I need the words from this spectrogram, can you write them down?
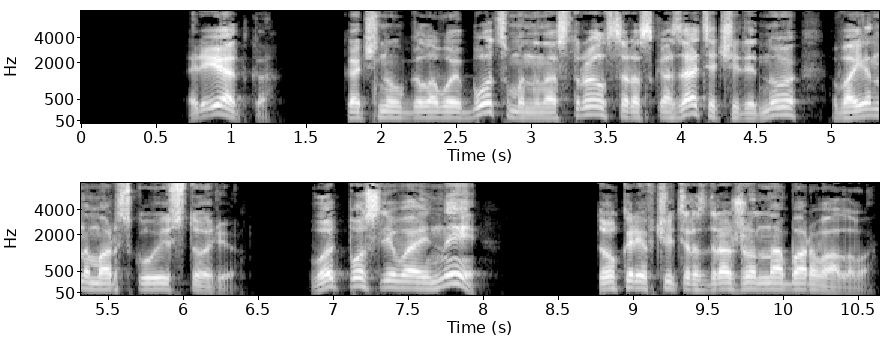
— Редко, Качнул головой боцман и настроился рассказать очередную военно-морскую историю. Вот после войны... Токарев чуть раздраженно оборвал его.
